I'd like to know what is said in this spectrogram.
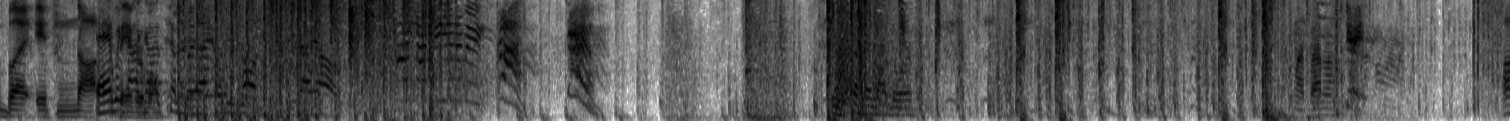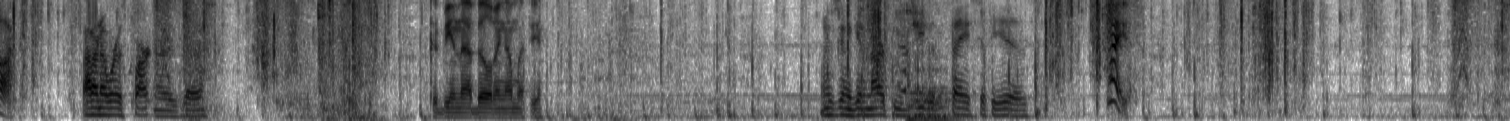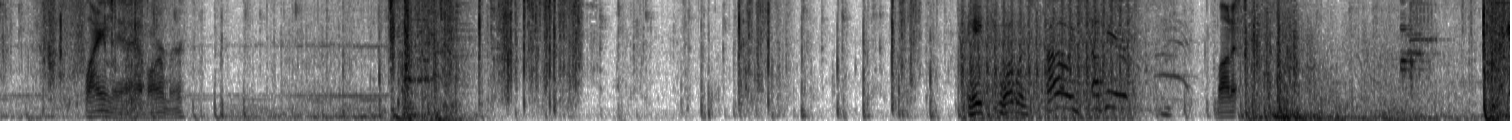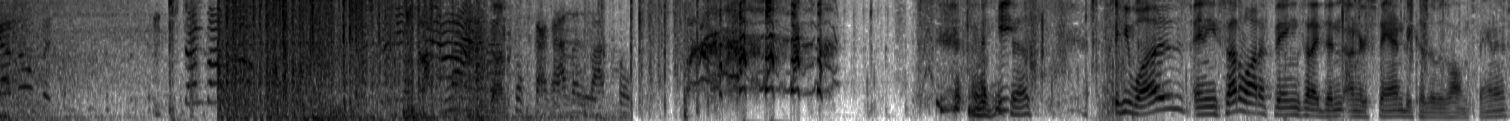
but it's not And we favorable. got guys coming in. Coming in that door. Mataron. Fuck. I don't know where his partner is though. Could be in that building. I'm with you. He's gonna get an RPG to the face if he is. Nice. Finally, I have armor. He what was? Oh, he's up here. I'm on it. I got movement. Stand by! Done. Cagada el vato. He was He- pissed. He was, and he said a lot of things that I didn't understand because it was all in Spanish.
